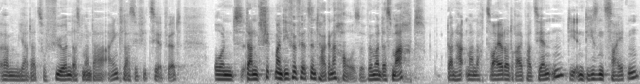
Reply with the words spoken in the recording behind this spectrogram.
ähm, ja dazu führen, dass man da einklassifiziert wird. Und dann schickt man die für 14 Tage nach Hause. Wenn man das macht, dann hat man nach zwei oder drei Patienten, die in diesen Zeiten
